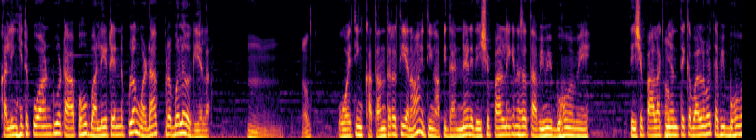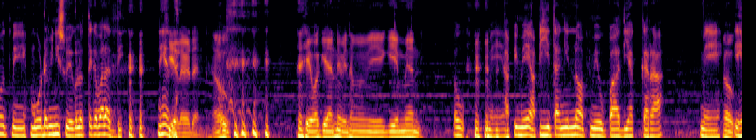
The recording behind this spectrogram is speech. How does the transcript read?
කලින් හිටපු ආණ්ඩුවට ආපහු බලයට එන්න පුළන් වඩාක් ප්‍රබලව කියලා. ඕ ඉතින් කතන්තර තියෙනවා. ඉතින් අපි දන්නන දේශපාලනය කෙන සත. අපි මේ බොහොම මේ දේශපාලක්ඥන්ත එක බලමට අපි බොහොමත් මේ මෝඩ මිනිස්සු ගොලොත් එක බලද්දි. ඔව්. ඒවා කියන්න වෙනම මේ ගේම යන්නේ. ඔව්. මේ අපි මේ අපි හිතන් ඉන්න අපි මේ උපාධයක් කරා මේ ඔව්. එහ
